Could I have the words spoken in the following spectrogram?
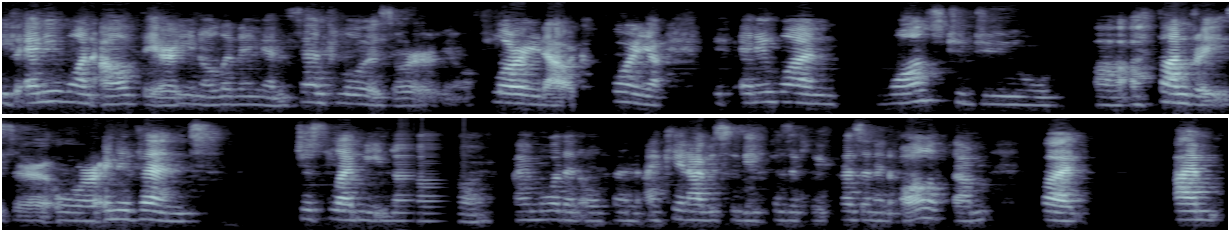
if anyone out there you know living in st louis or you know florida or california if anyone wants to do uh, a fundraiser or an event just let me know. I'm more than open. I can't obviously be physically present in all of them but i'm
